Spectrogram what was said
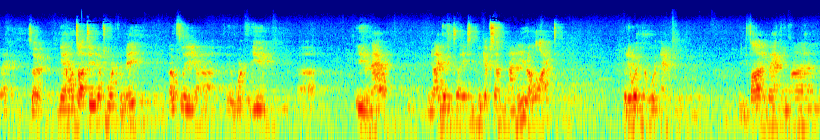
Okay? So, again, I want to talk to you what's worked for me. Hopefully, uh, it'll work for you uh, either now. You know, I go to clinics and pick up something I knew I liked, but it wasn't going to work now. But you find in the back of your mind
